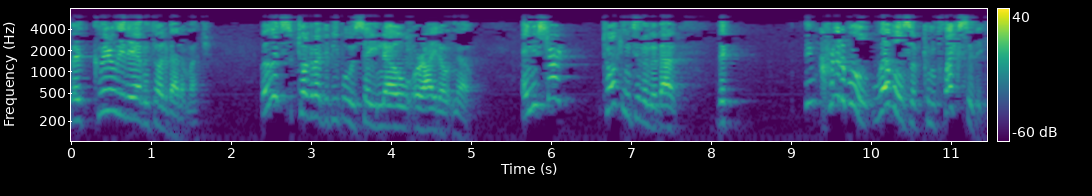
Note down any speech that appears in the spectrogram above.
But clearly they haven't thought about it much. But let's talk about the people who say no or I don't know. And you start talking to them about the incredible levels of complexity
